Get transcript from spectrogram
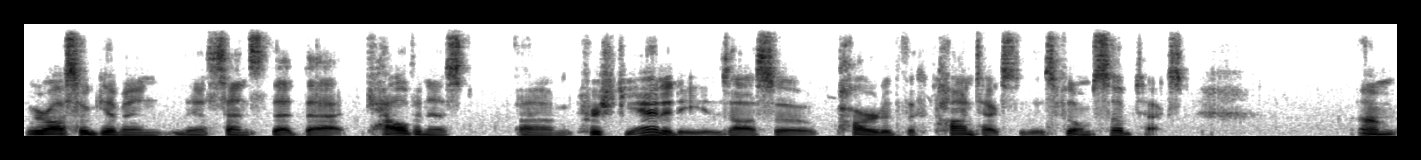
we're also given the sense that that Calvinist um, Christianity is also part of the context of this film subtext. Um,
